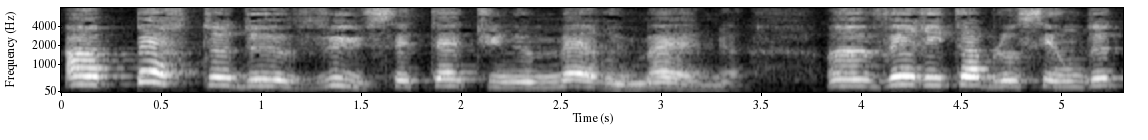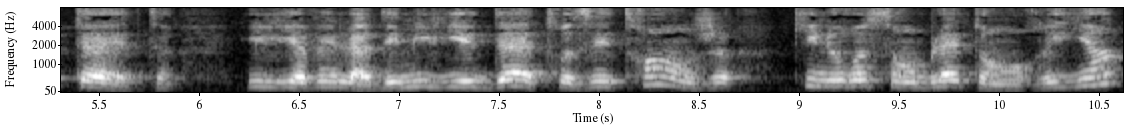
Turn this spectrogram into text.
À perte de vue, c'était une mer humaine, un véritable océan de têtes. Il y avait là des milliers d'êtres étranges qui ne ressemblaient en rien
